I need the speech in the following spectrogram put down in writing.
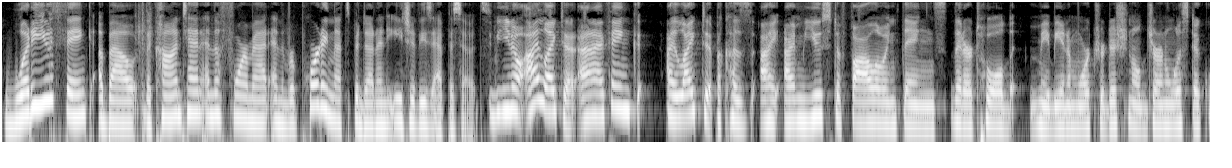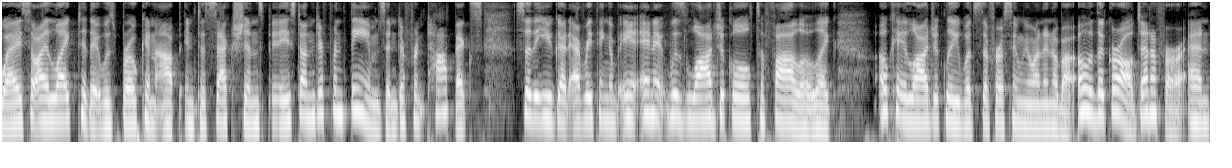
What do you think about the content and the format and the reporting that's been done into each of these episodes? You know, I liked it. And I think I liked it because I, I'm used to following things that are told maybe in a more traditional journalistic way. So I liked it. It was broken up into sections based on different themes and different topics so that you got everything. And it was logical to follow. Like, okay, logically, what's the first thing we want to know about? Oh, the girl, Jennifer. And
